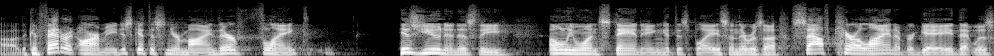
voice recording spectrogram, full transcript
Uh, the Confederate Army, just get this in your mind, they're flanked. His Union is the only one standing at this place, and there was a South Carolina brigade that was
